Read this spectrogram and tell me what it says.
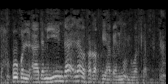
فحقوق الآدميين لا لا يفرق فيها بين المؤمن والكافر. نعم.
